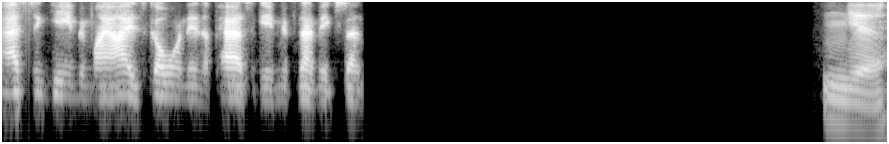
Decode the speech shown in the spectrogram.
passing game and my eyes going in the passing game, if that makes sense. Mm, yeah.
